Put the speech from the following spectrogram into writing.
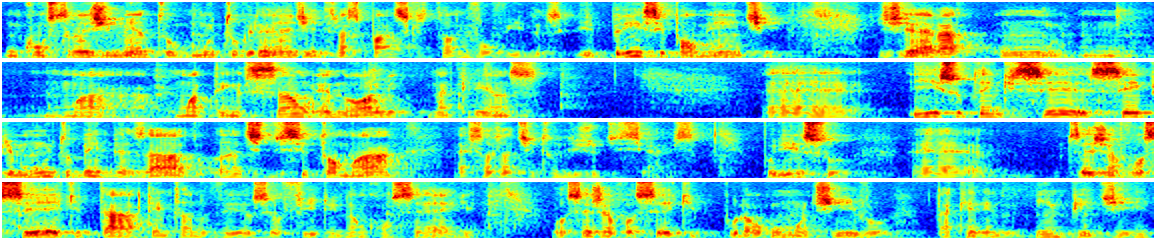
um constrangimento muito grande entre as partes que estão envolvidas e, principalmente, gera um, um uma, uma tensão enorme na criança. É, e isso tem que ser sempre muito bem pesado antes de se tomar essas atitudes judiciais. Por isso, é, seja você que está tentando ver o seu filho e não consegue, ou seja você que por algum motivo está querendo impedir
